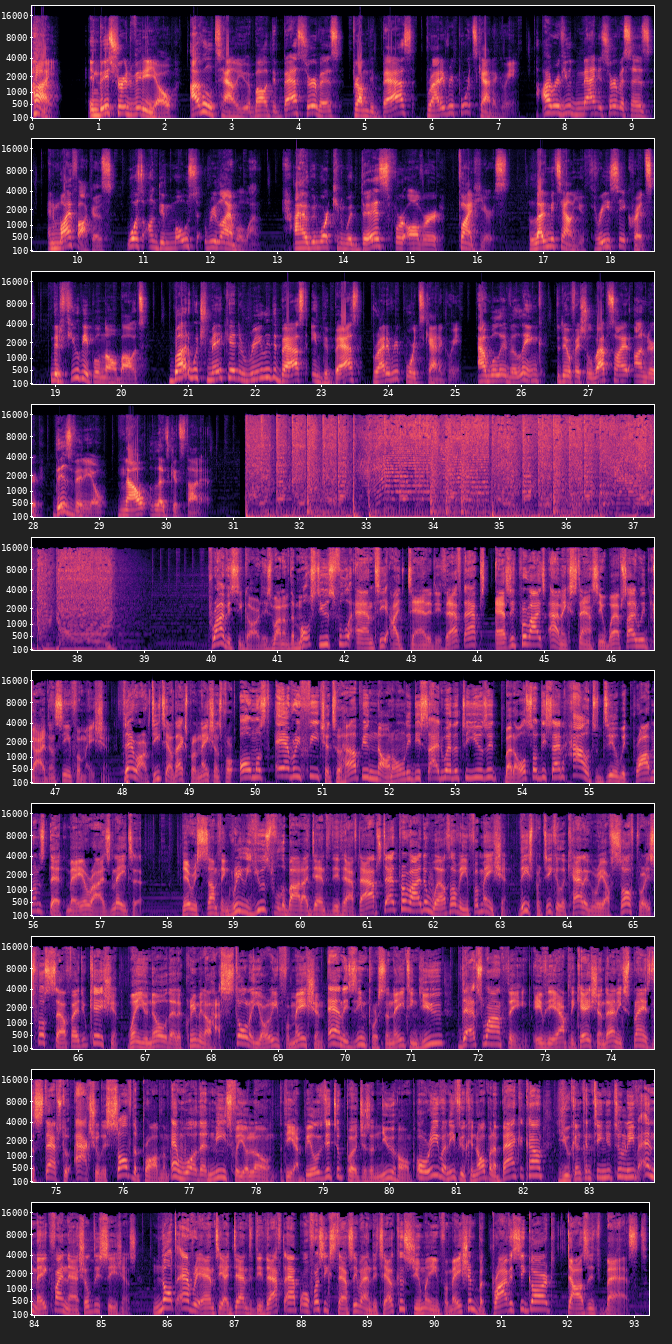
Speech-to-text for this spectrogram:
Hi! In this short video, I will tell you about the best service from the best credit reports category. I reviewed many services and my focus was on the most reliable one. I have been working with this for over 5 years. Let me tell you 3 secrets that few people know about, but which make it really the best in the best credit reports category. I will leave a link to the official website under this video. Now let's get started. Privacy Guard is one of the most useful anti-identity theft apps as it provides an extensive website with guidance information. There are detailed explanations for almost every feature to help you not only decide whether to use it, but also decide how to deal with problems that may arise later. There is something really useful about identity theft apps that provide a wealth of information. This particular category of software is for self-education. When you know that a criminal has stolen your information and is impersonating you, that's one thing. If the application then explains the steps to actually solve the problem and what that means for your loan, the ability to purchase a new home, or even if you can open a bank account, you can continue to live and make financial decisions. Not every anti-identity theft app offers extensive and detailed consumer information, but Privacy Guard does its best.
